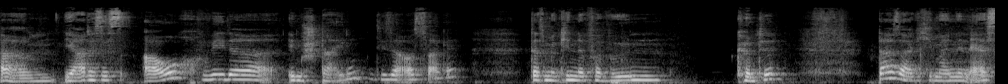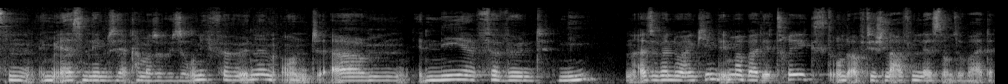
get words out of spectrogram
Ähm, ja, das ist auch wieder im Steigen, diese Aussage, dass man Kinder verwöhnen könnte. Da sage ich immer, in den ersten, im ersten Lebensjahr kann man sowieso nicht verwöhnen und ähm, Nähe verwöhnt nie. Also wenn du ein Kind immer bei dir trägst und auf dir schlafen lässt und so weiter,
